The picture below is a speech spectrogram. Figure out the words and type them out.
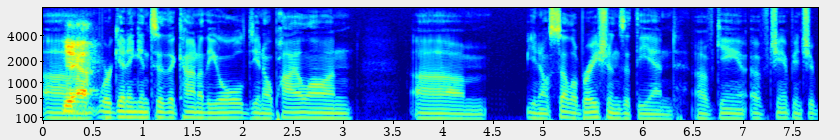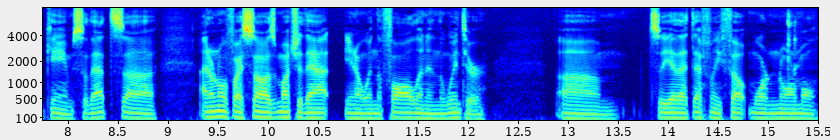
um, yeah, we're getting into the kind of the old, you know, pile-on, um, you know, celebrations at the end of game of championship games. So that's uh, I don't know if I saw as much of that, you know, in the fall and in the winter. Um, so yeah, that definitely felt more normal.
